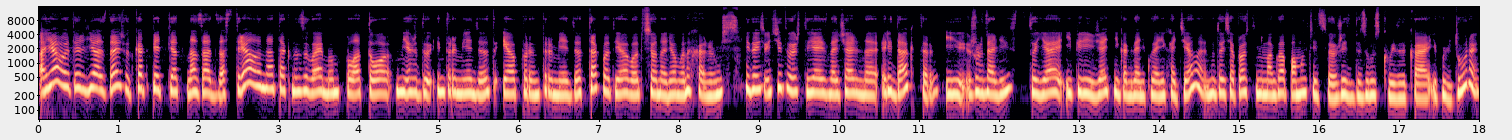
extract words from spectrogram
А я вот, Илья, знаешь, вот как пять лет назад застряла на так называемом плато между intermediate и upper intermediate, так вот я вот все на нем и нахожусь. И то есть, учитывая, что я изначально редактор и журналист, то я и переезжать никогда никуда не хотела. Ну, то есть я просто не могла помыслить свою жизнь без русского языка и культуры.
